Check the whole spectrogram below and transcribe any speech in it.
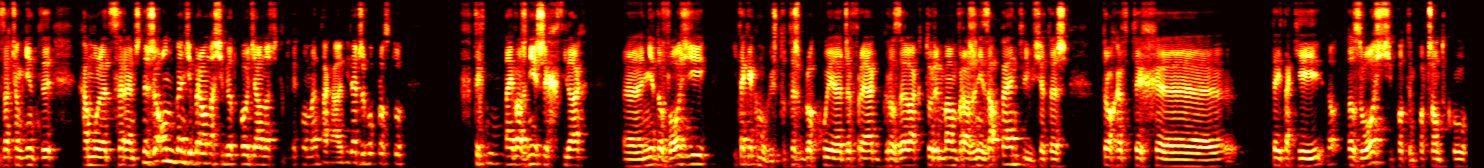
zaciągnięty hamulec ręczny, że on będzie brał na siebie odpowiedzialność w trudnych momentach, ale widać, że po prostu w tych najważniejszych chwilach nie dowozi i tak jak mówisz, to też blokuje Jeffrey'a Grozela, który mam wrażenie zapętlił się też trochę w, tych, w tej takiej no, do złości po tym początku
